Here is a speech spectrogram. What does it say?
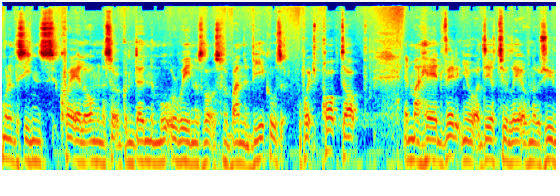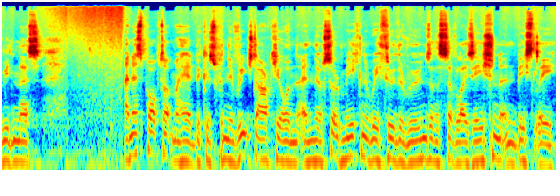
one of the scenes quite along and they're sort of going down the motorway and there's lots of abandoned vehicles which popped up in my head very you know a day or two later when I was rereading this And this popped up in my head because when they've reached Arkheon and they're sort of making their way through the ruins of the civilization, and basically,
